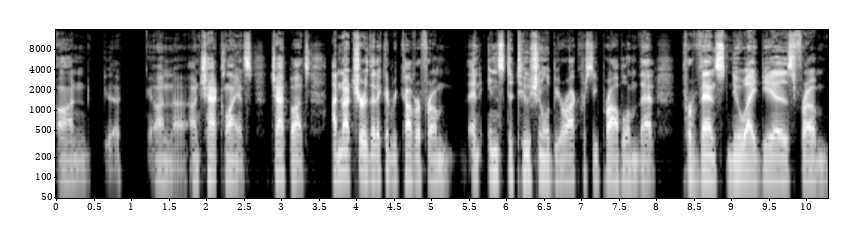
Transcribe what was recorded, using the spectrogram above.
on uh, on uh, on chat clients chatbots i'm not sure that it could recover from an institutional bureaucracy problem that prevents new ideas from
